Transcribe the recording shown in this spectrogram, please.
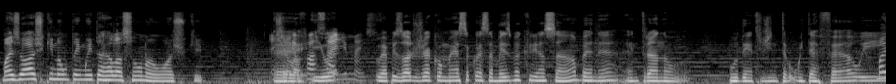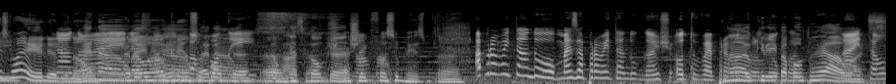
Mas eu acho que não tem muita relação não, acho que Acho que É, vai e o-. O episódio já começa com essa mesma criança Amber, né? Entrando por dentro de Inter- Winterfell e... Mas não é ele ali Não, não. não É, é, não, não, é uma um criança não, qualquer. É uma Ah, criança tá. qualquer. Achei que fosse o mesmo. É. Aproveitando, mas aproveitando o gancho, ou tu vai pra Não, eu queria ir pra? Porto Real Ah, antes. então,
